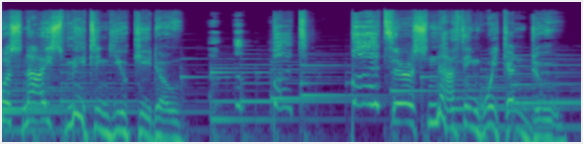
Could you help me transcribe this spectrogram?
Was nice meeting you, kiddo. Uh, but, but... There's nothing we can do.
